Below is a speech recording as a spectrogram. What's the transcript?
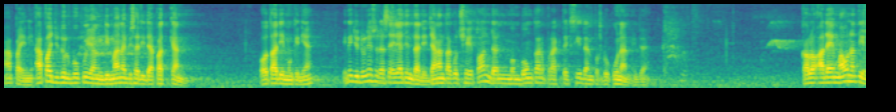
Apa ini? Apa judul buku yang di mana bisa didapatkan? Oh tadi mungkin ya. Ini judulnya sudah saya lihatin tadi. Jangan takut syaitan dan membongkar praktiksi dan perdukunan. Gitu ya. Kalau ada yang mau nanti,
